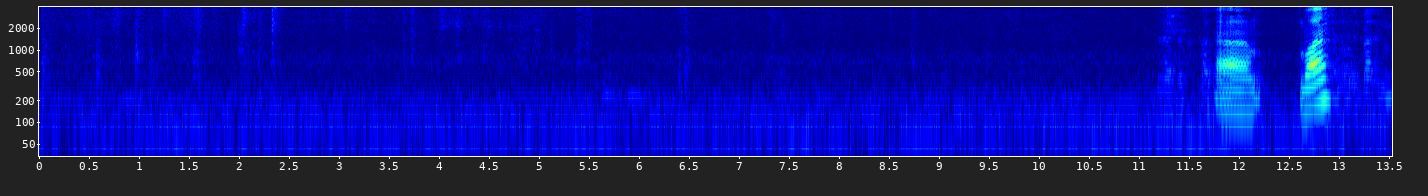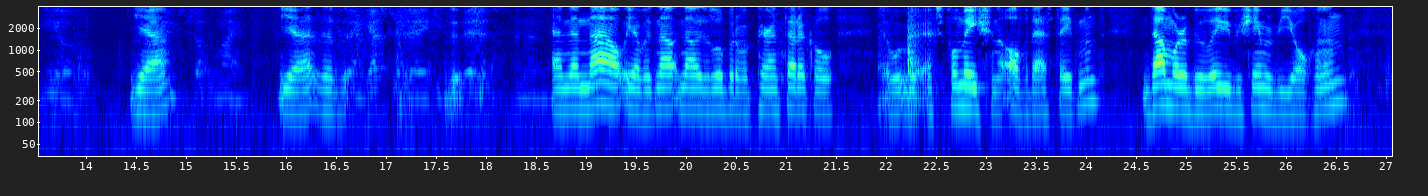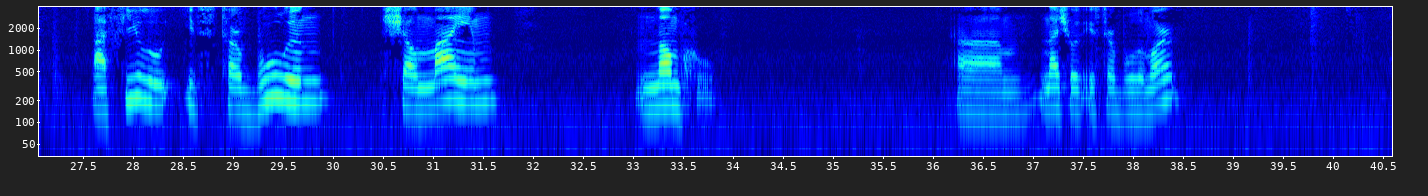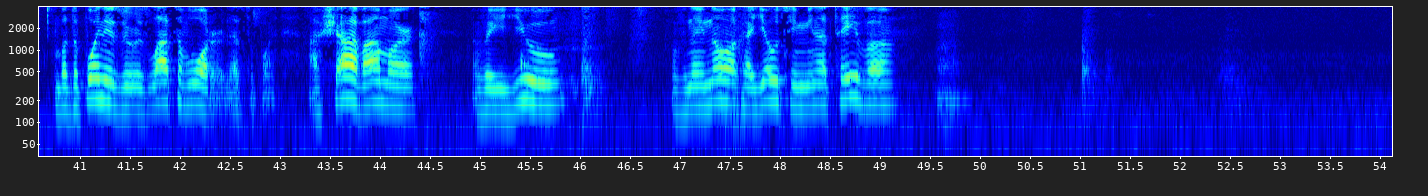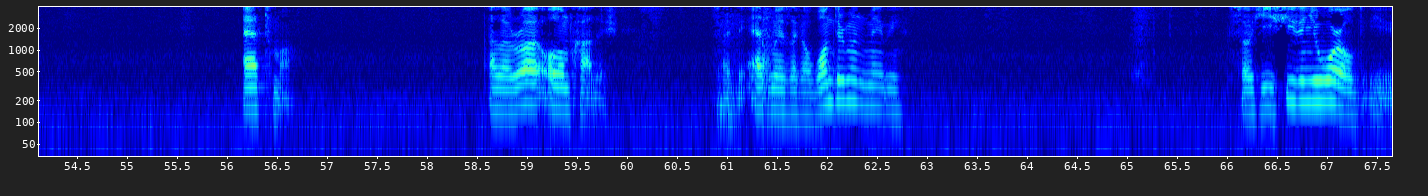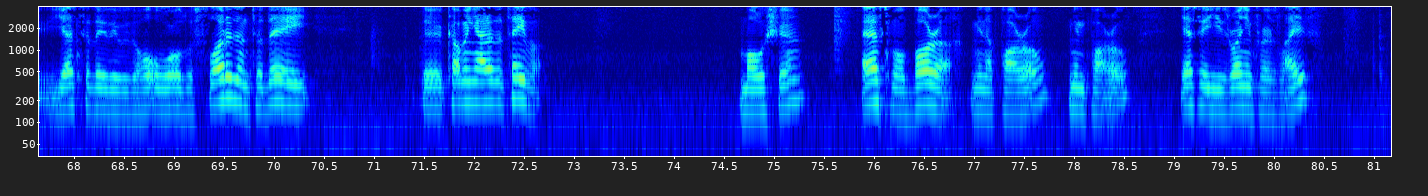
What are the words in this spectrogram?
um, what? The person from Eo, Yeah, yeah. The, the, yesterday he the- this, and then And then now, yeah, but now, now there's a little bit of a parenthetical uh, explanation of that statement. Damar Rabbi Levi b'shem Rabbi Yochanan, afilu it's tarbulin shalmayim namchu. Um, not sure what is. But the point is, there is lots of water. That's the point. Ashav Amar Veyu Vnei Noach Hayotzi Minateva. Atma. Elara Olam chadish. So I think Atma is like a wonderment, maybe. So he sees a new world. Yesterday, the whole world was flooded, and today they're coming out of the Teva. Moshe, Esmol Borach min Paro, min Paro. Yesterday he's running for his life.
